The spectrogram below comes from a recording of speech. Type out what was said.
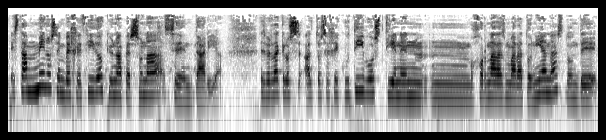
está menos envejecido que una persona sedentaria. Es verdad que los altos ejecutivos tienen mm, jornadas maratonianas donde,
